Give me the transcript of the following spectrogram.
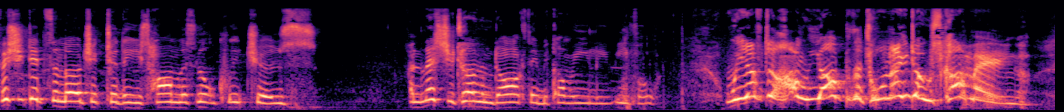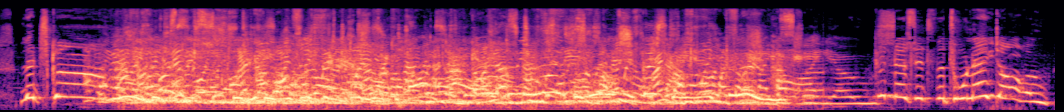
Fishy Did's allergic to these harmless little creatures. Unless you turn them dark, they become really evil. We have to hurry up! The tornado's coming! Let's go! Goodness, it's the tornado!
